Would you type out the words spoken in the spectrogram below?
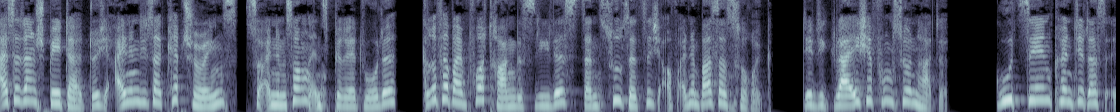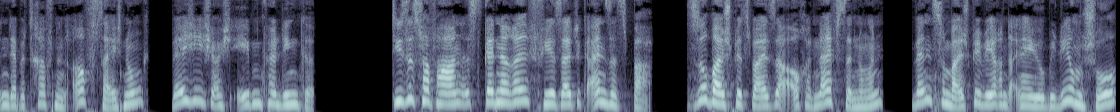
Als er dann später durch einen dieser Capturings zu einem Song inspiriert wurde, griff er beim Vortragen des Liedes dann zusätzlich auf einen Buzzer zurück, der die gleiche Funktion hatte. Gut sehen könnt ihr das in der betreffenden Aufzeichnung, welche ich euch eben verlinke. Dieses Verfahren ist generell vielseitig einsetzbar. So beispielsweise auch in Live-Sendungen, wenn zum Beispiel während einer Jubiläumsshow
